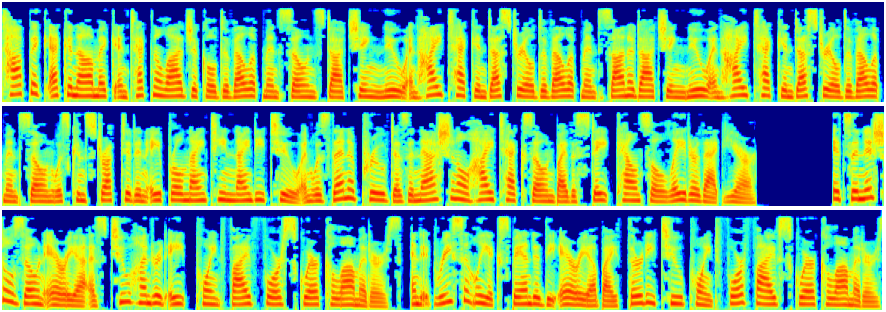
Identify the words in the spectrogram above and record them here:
Topic economic and technological development zones Daqing New and High-Tech Industrial Development Zone Daqing New and High-Tech Industrial Development Zone was constructed in April 1992 and was then approved as a national high-tech zone by the State Council later that year. Its initial zone area is 208.54 square kilometers, and it recently expanded the area by 32.45 square kilometers.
